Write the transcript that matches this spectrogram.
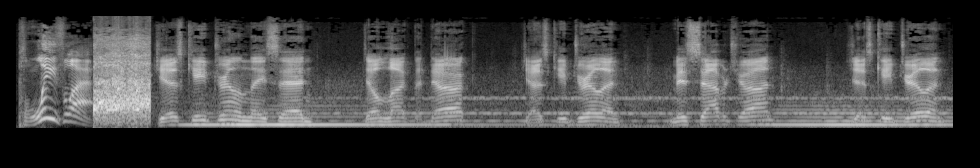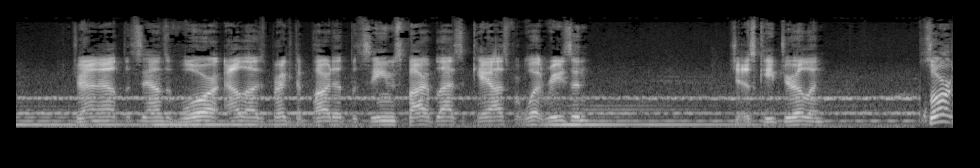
Please laugh! Just keep drilling, they said. Don't like the dark? Just keep drilling. Miss Cybertron? Just keep drilling. Drown out the sounds of war, allies break apart at the seams, fire blast of chaos, for what reason? Just keep drilling. Sir,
